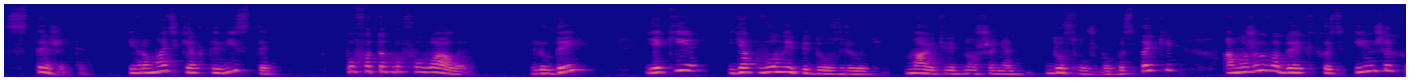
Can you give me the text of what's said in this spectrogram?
стежити. І громадські активісти пофотографували людей, які, як вони підозрюють, мають відношення до Служби безпеки, а можливо до якихось інших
